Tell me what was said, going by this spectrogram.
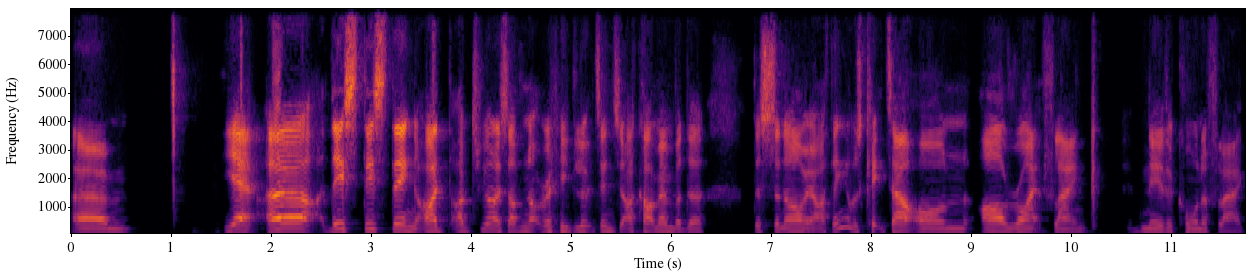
Um, yeah, uh, this this thing, I, I to be honest, I've not really looked into. It. I can't remember the the scenario. I think it was kicked out on our right flank near the corner flag,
